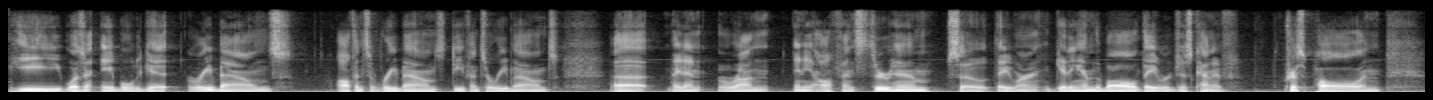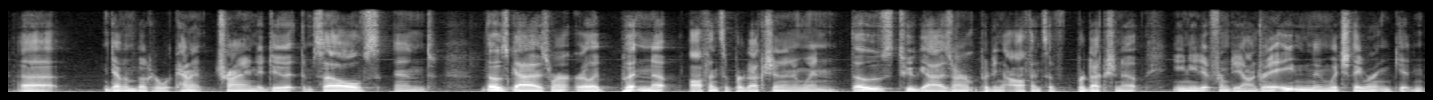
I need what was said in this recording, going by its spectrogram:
he wasn't able to get rebounds, offensive rebounds, defensive rebounds. Uh, they didn't run any offense through him, so they weren't getting him the ball. They were just kind of Chris Paul and uh, Devin Booker were kind of trying to do it themselves, and those guys weren't really putting up offensive production. And when those two guys aren't putting offensive production up, you need it from DeAndre Ayton, in which they weren't getting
